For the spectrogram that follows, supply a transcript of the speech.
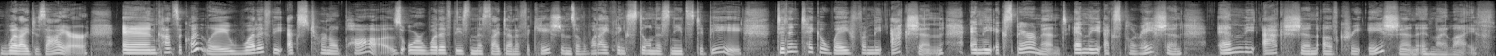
what I desire? And consequently, what if the external pause or what if these misidentifications of what I think stillness needs to be didn't take away from the action and the experiment and the exploration and the action of creation in my life?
